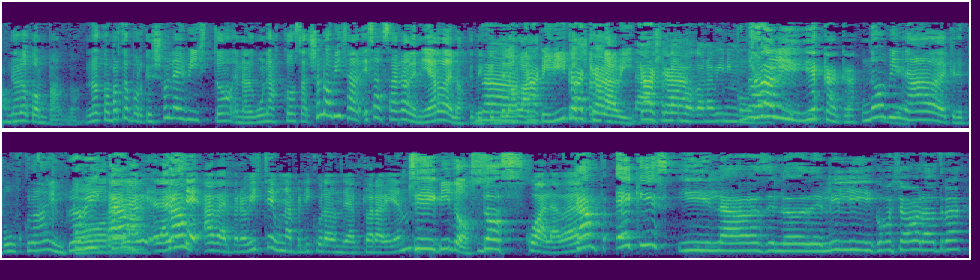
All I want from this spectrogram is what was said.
No. no, lo comparto. No lo comparto porque yo la he visto en algunas cosas. Yo no vi esa, esa saga de mierda de los, de, No, de los vampiritos, yo no la vi. No, yo tampoco, no vi ninguna. Yo la vi y es caca. No vi nada de Crepúsculo, no me vi, importa. Ah, ¿La, la Camp- viste? A ver, pero ¿viste una película donde actuara bien? Sí. Vi dos. Dos. ¿Cuál? A ver. Camp X y la de lo de Lily, ¿cómo se llamaba la otra?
